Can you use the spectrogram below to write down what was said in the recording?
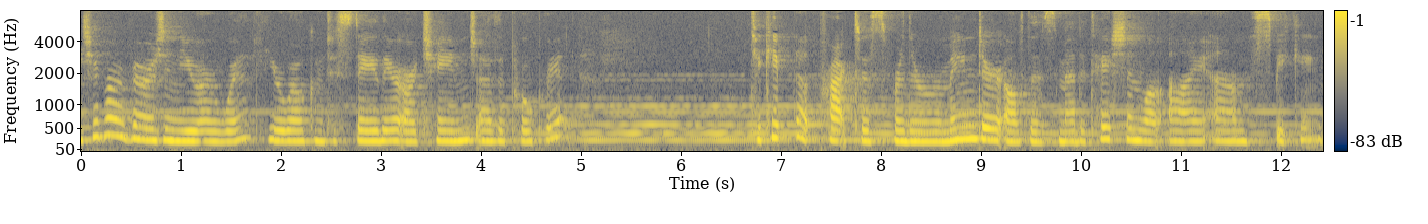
Whichever version you are with, you're welcome to stay there or change as appropriate. To keep that practice for the remainder of this meditation while I am speaking.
